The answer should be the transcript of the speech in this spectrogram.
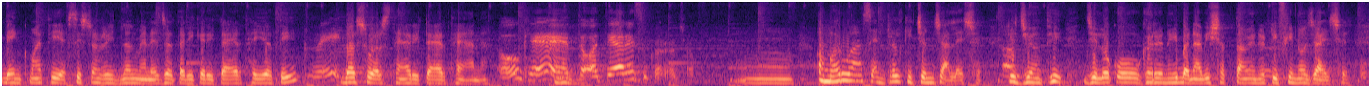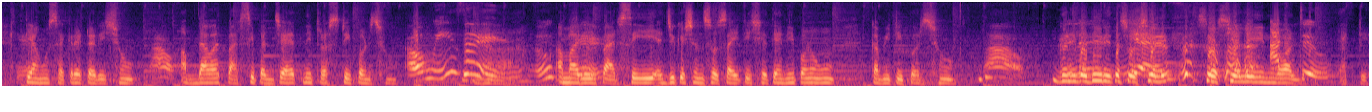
બેંકમાંથી એસિસ્ટન્ટ રિજનલ મેનેજર તરીકે રિટાયર થઈ હતી. દસ વર્ષ થયા રિટાયર થયાને ઓકે તો અત્યારે શું કરો છો? અમારું આ સેન્ટ્રલ કિચન ચાલે છે કે જ્યાંથી જે લોકો ઘરે નહીં બનાવી શકતા હોય એને ટિફિનો જાય છે. ત્યાં હું સેક્રેટરી છું. અમદાવાદ પારસી પંચાયતની ટ્રસ્ટી પણ છું. અમારી પારસી એજ્યુકેશન સોસાયટી છે તેની પણ હું કમિટી પર છું. વાવ ઘણી બધી રીતે સોશિયલી સોશિયલી ઇન્વોલ્વ. એક્ટિવ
